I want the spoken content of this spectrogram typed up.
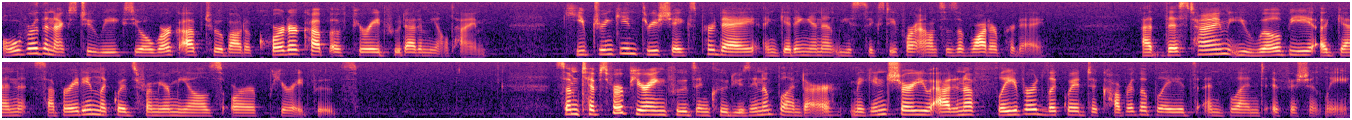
Over the next two weeks, you'll work up to about a quarter cup of pureed food at a mealtime. Keep drinking three shakes per day and getting in at least 64 ounces of water per day. At this time, you will be again separating liquids from your meals or pureed foods. Some tips for pureeing foods include using a blender, making sure you add enough flavored liquid to cover the blades and blend efficiently.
